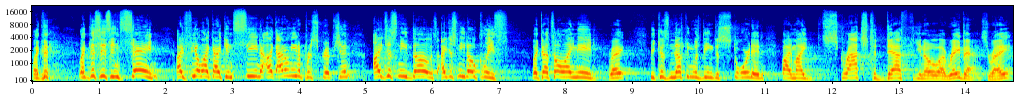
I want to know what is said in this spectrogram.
Like, like this is insane. I feel like I can see now. Like, I don't need a prescription. I just need those. I just need Oakleys. Like, that's all I need, right? Because nothing was being distorted by my scratch to death, you know, uh, Ray-Bans, right?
